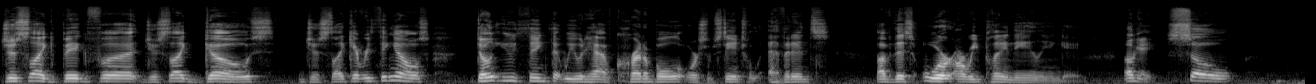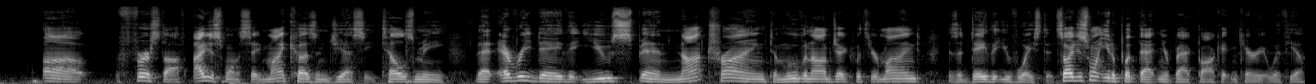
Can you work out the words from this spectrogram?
just like Bigfoot, just like ghosts, just like everything else, don't you think that we would have credible or substantial evidence of this, or are we playing the alien game? Okay, so uh, first off, I just want to say my cousin Jesse tells me that every day that you spend not trying to move an object with your mind is a day that you've wasted. So I just want you to put that in your back pocket and carry it with you.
